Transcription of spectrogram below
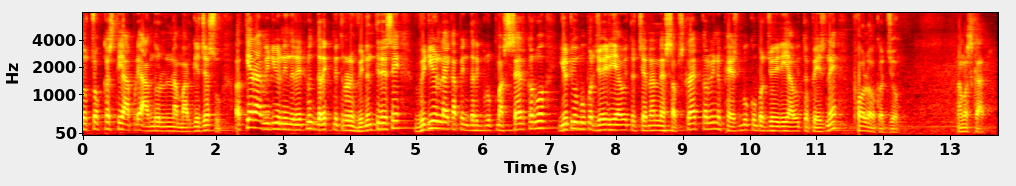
તો ચોક્કસથી આપણે આંદોલનના માર્ગે જશું. અત્યારે આ વિડીયોની અંદર એટલું જ. દરેક મિત્રોને વિનંતી રહેશે, વિડીયોને લાઈક આપીને દરેક ગ્રુપમાં શેર કરવો. યુટ્યુબ ઉપર જોઈ રહ્યા હોય તો ચેનલને સબસ્ક્રાઇબ કરવીને, ફેસબુક ઉપર જોઈ રહ્યા હોય તો પેજને ફોલો કરજો. નમસ્કાર.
